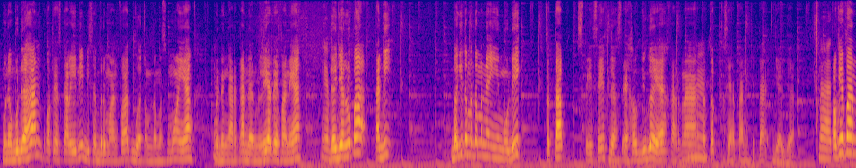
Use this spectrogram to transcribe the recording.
mudah-mudahan podcast kali ini bisa bermanfaat buat teman-teman semua yang mendengarkan dan melihat ya Van ya. Dan jangan lupa tadi bagi teman-teman yang ingin mudik tetap stay safe dan stay healthy juga ya karena Mhm. tetap kesehatan kita jaga. Oke Van,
